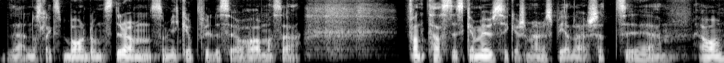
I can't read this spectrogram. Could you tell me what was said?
det här, någon slags barndomsdröm som gick i uppfyllelse och ha massa fantastiska musiker som är här och spelar. Så att, eh, ja,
